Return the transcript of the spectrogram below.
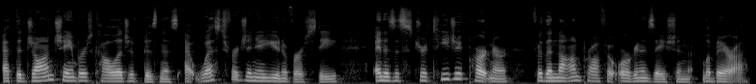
at the John Chambers College of Business at West Virginia University and is a strategic partner for the nonprofit organization Libera.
